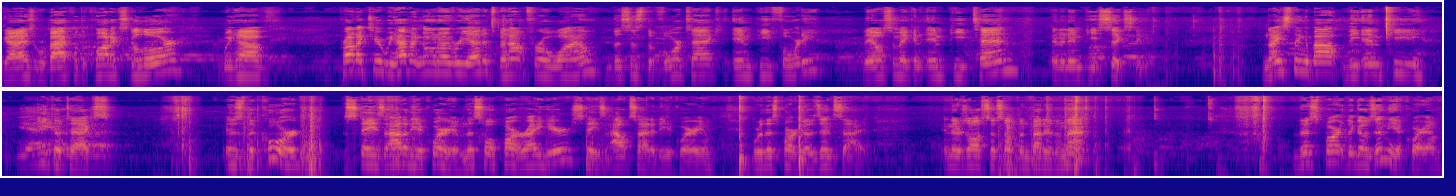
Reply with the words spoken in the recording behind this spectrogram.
Guys, we're back with Aquatics Galore. We have product here we haven't gone over yet. It's been out for a while. This is the VorTech MP40. They also make an MP10 and an MP60. Nice thing about the MP Ecotex is the cord stays out of the aquarium. This whole part right here stays outside of the aquarium where this part goes inside. And there's also something better than that this part that goes in the aquarium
